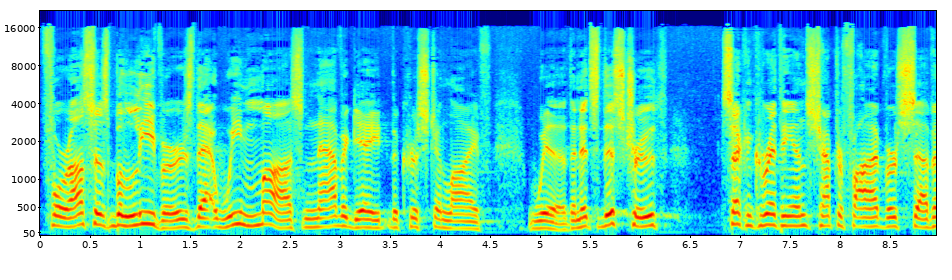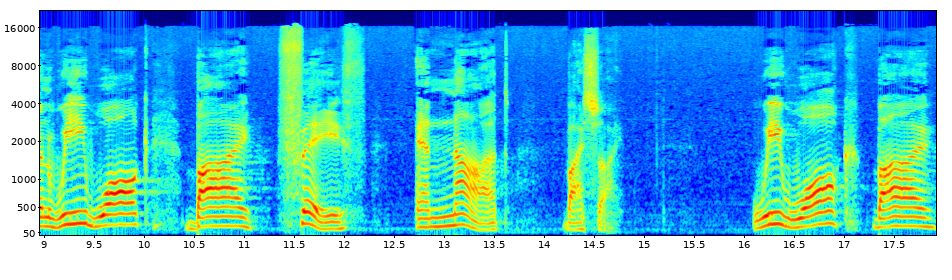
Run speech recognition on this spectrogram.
for us as believers that we must navigate the Christian life with. And it's this truth, 2 Corinthians chapter 5 verse 7, we walk by faith and not by sight. We walk by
